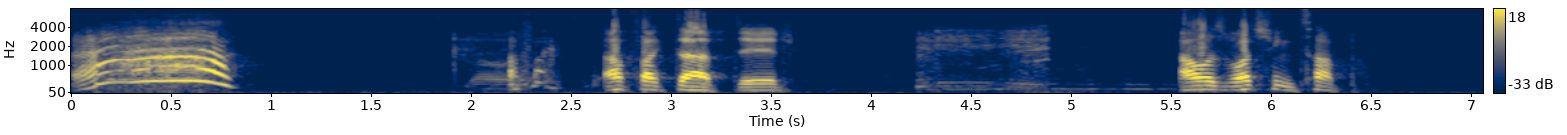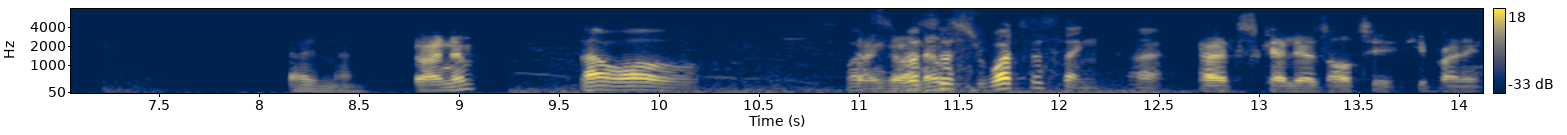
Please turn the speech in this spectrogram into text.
Ah! I fucked, I fucked up, dude. I was watching top. Oh man. Join him. Oh, whoa. What's, what's this? What's this thing? Oh, Uh, it's Galio's ulti. Keep running.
